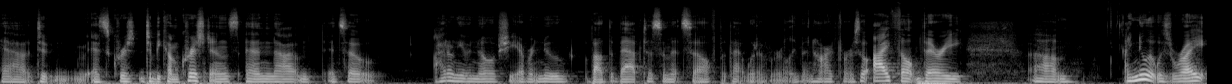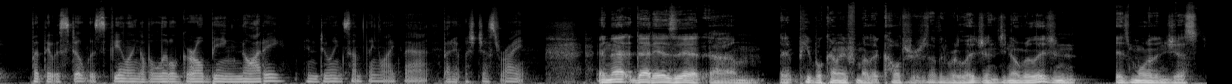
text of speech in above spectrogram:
uh, to as to become Christians, and um, and so I don't even know if she ever knew about the baptism itself, but that would have really been hard for her. So I felt very, um, I knew it was right, but there was still this feeling of a little girl being naughty in doing something like that, but it was just right. And that that is it. Um, people coming from other cultures, other religions, you know, religion is more than just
